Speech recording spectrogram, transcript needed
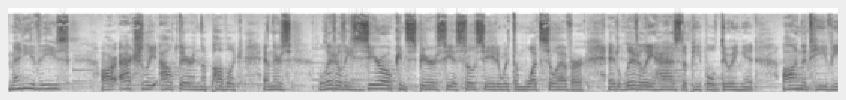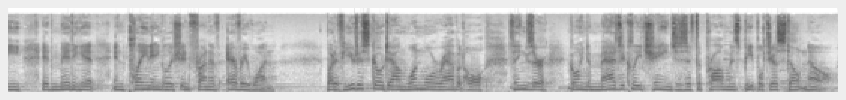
Many of these are actually out there in the public, and there's literally zero conspiracy associated with them whatsoever. It literally has the people doing it on the TV, admitting it in plain English in front of everyone. But if you just go down one more rabbit hole, things are going to magically change as if the problem is people just don't know.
